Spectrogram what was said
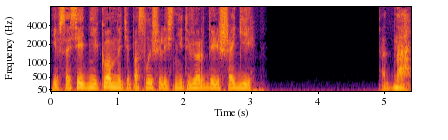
и в соседней комнате послышались нетвердые шаги. Одна.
